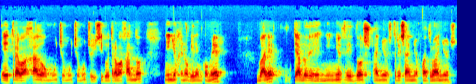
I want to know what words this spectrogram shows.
he trabajado mucho, mucho, mucho y sigo trabajando, niños que no quieren comer, ¿vale? Te hablo de niños de dos años, tres años, cuatro años,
